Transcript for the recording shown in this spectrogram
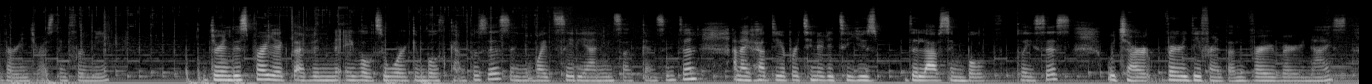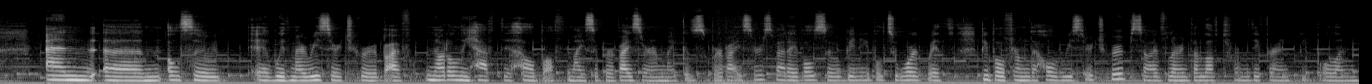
very interesting for me. During this project, I've been able to work in both campuses, in White City and in South Kensington, and I've had the opportunity to use the labs in both places, which are very different and very, very nice. And um, also uh, with my research group, I've not only have the help of my supervisor and my co-supervisors, but I've also been able to work with people from the whole research group. So I've learned a lot from different people and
